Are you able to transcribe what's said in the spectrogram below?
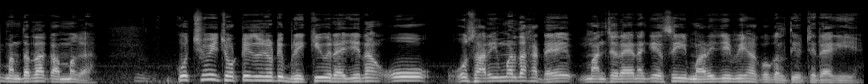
ਮੰਦਰ ਦਾ ਕੰਮ ਹੈਗਾ। ਕੁਝ ਵੀ ਛੋਟੀ ਤੋਂ ਛੋਟੀ ਬਰੀਕੀ ਵੀ ਰਹਿ ਜੇ ਨਾ, ਉਹ ਉਹ ਸਾਰੀ ਉਮਰ ਦਾ ਸਾਡੇ ਮਨ 'ਚ ਰਹੇ ਨਾ ਕਿ ਅਸੀਂ ਮਾੜੀ ਜੀ ਵੀ ਸਾਕੋ ਗਲਤੀ ਉੱਚ ਰਹਿ ਗਈ ਹੈ।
